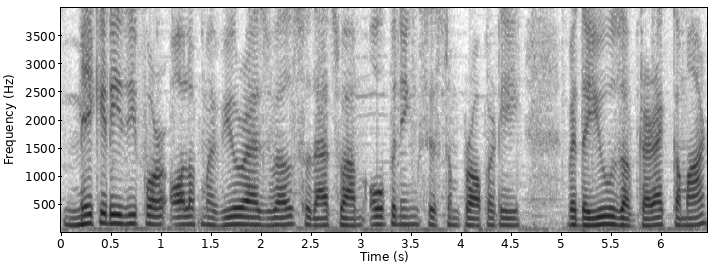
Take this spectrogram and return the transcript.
make it easy for all of my viewer as well. So that's why I'm opening system property with the use of direct command.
